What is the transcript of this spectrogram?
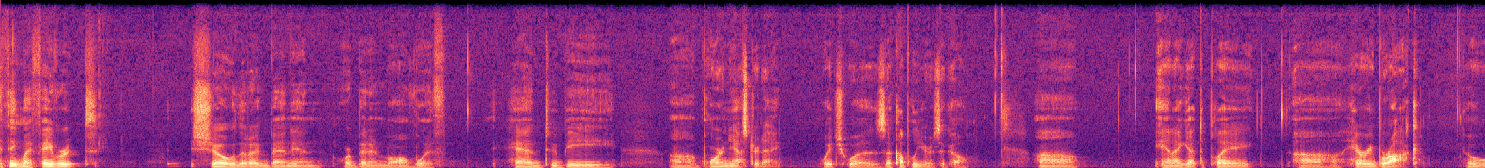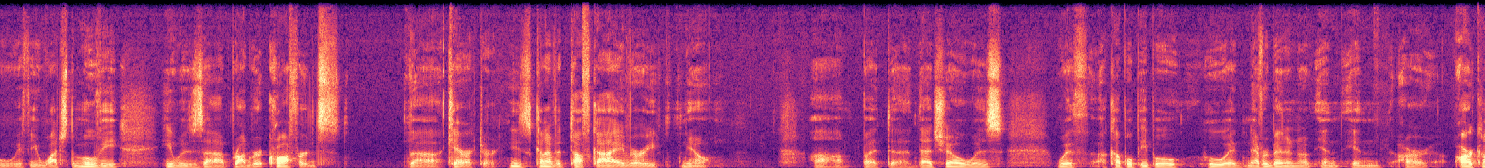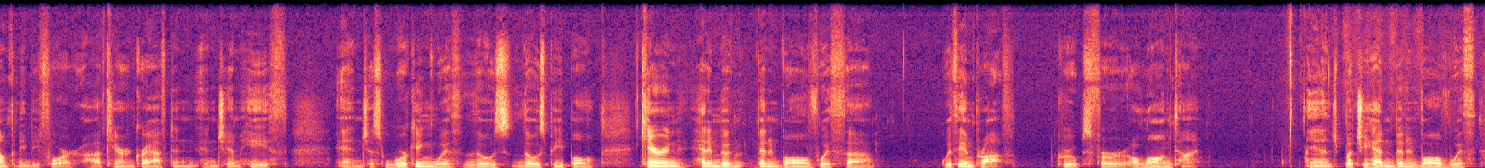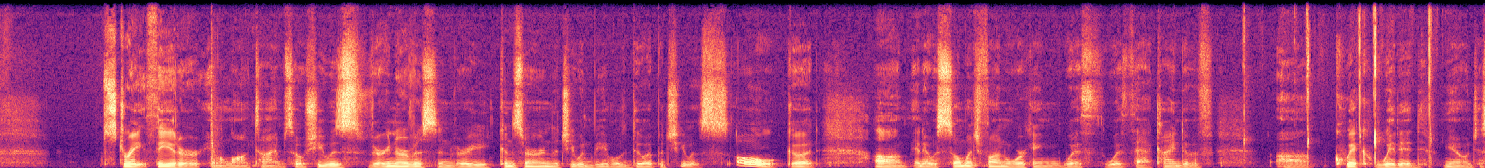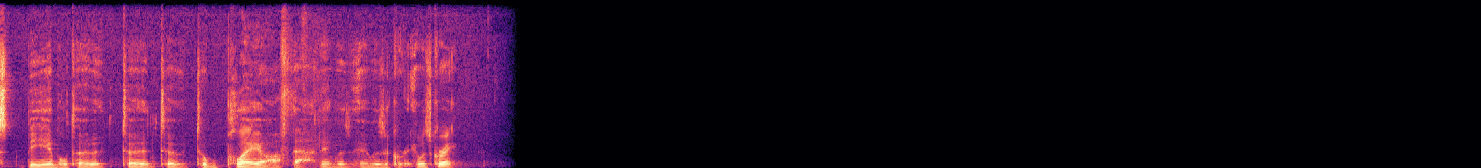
I think my favorite show that I've been in or been involved with had to be uh, Born Yesterday, which was a couple years ago. Uh, and I got to play uh, Harry Brock, who, if you watch the movie, he was uh, Broderick Crawford's uh, character. He's kind of a tough guy, very, you know. Uh, but that show was with a couple people who had never been in, a, in, in our, our company before, uh, Karen Kraft and, and Jim Heath, and just working with those, those people. Karen had been, been involved with, uh, with improv groups for a long time, and, but she hadn't been involved with straight theater in a long time. So she was very nervous and very concerned that she wouldn't be able to do it, but she was so good. Um, and it was so much fun working with, with that kind of uh, quick-witted, you know, just be able to, to, to, to play off that. It was, it was, a, it was great.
